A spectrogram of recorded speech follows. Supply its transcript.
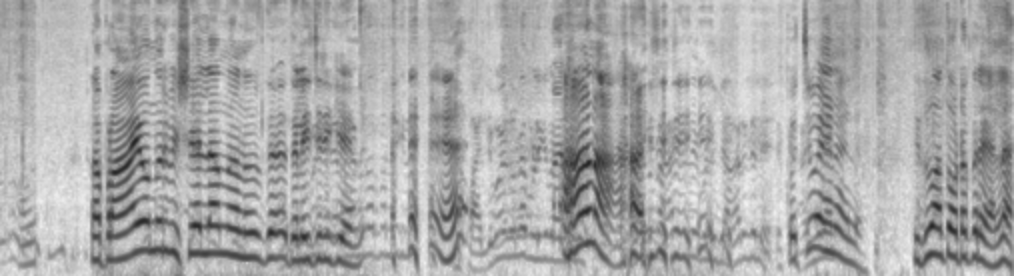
ആ പ്രായമൊന്നും ഒരു വിഷയമല്ല എന്നാണ് തെളിയിച്ചിരിക്കുകയാണ്? ആണാ? ശരി. കൊച്ചു പയ്യനല്ലേ ഇതും ആ തോട്ടപ്പുരയല്ലേ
